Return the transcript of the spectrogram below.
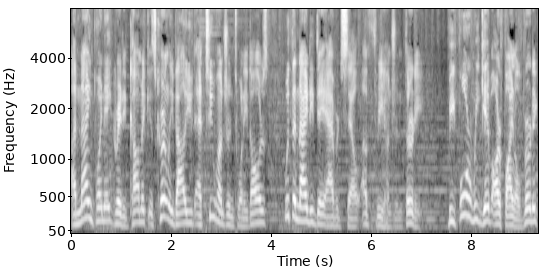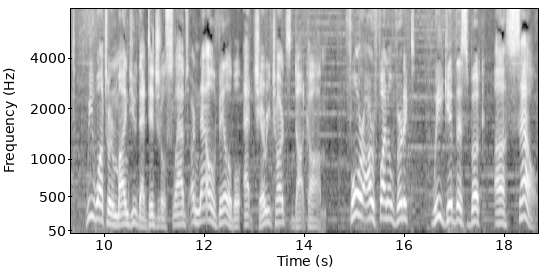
a 9.8 graded comic is currently valued at $220 with a 90 day average sale of $330. Before we give our final verdict, we want to remind you that digital slabs are now available at cherrycharts.com. For our final verdict, we give this book a sell.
